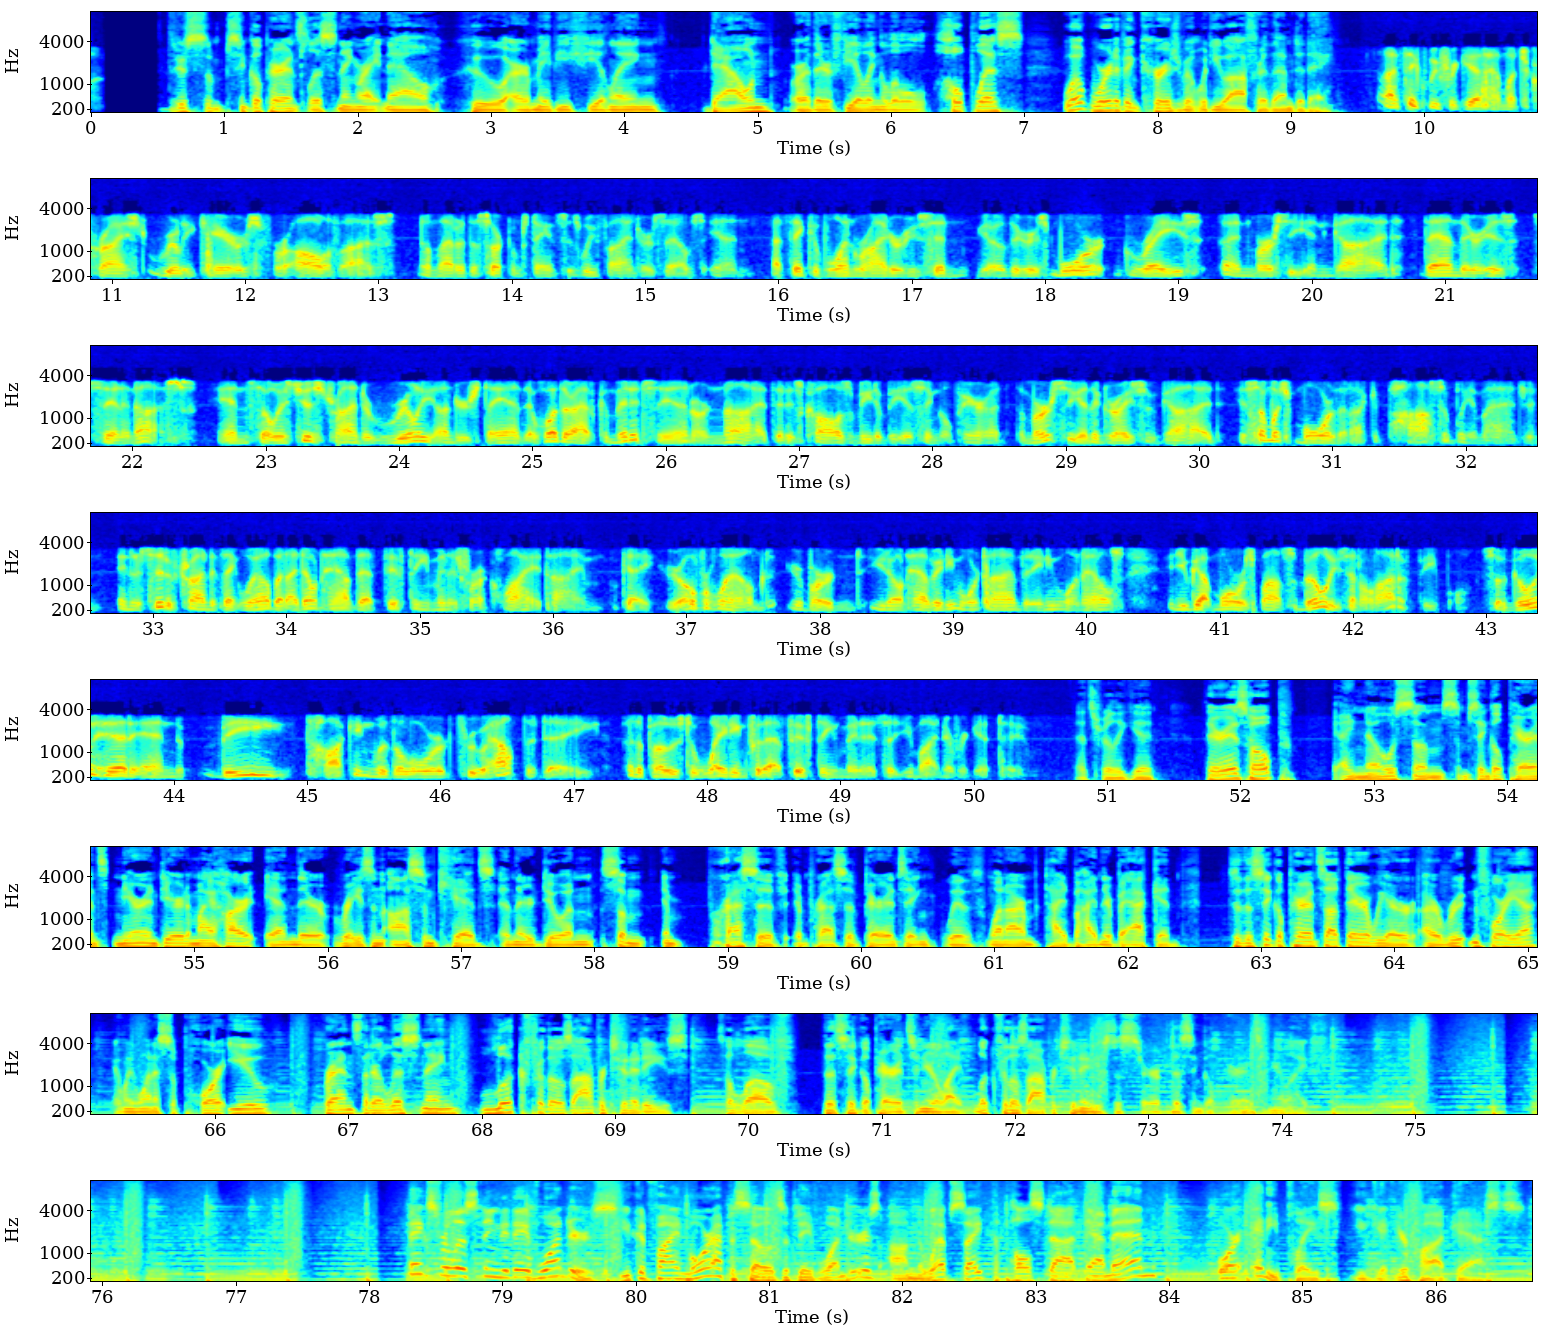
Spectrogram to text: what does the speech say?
There's some single parents listening right now who are maybe feeling down or they're feeling a little hopeless. What word of encouragement would you offer them today? I think we forget how much Christ really cares for all of us, no matter the circumstances we find ourselves in. I think of one writer who said, you know, there is more grace and mercy in God than there is sin in us. And so it's just trying to really understand that whether I've committed sin or not, that has caused me to be a single parent, the mercy and the grace of God is so much more than I could possibly imagine. And instead of trying to think, well, but I don't have that 15 minutes for a quiet time, okay, you're overwhelmed, you're burdened, you don't have any more time than anyone else, and you've got more responsibilities than a lot of people. So go ahead and be talking with the Lord throughout the day as opposed to waiting for that 15 minutes that you might never get to. That's really good. There is hope. I know some some single parents near and dear to my heart, and they're raising awesome kids, and they're doing some impressive, impressive parenting with one arm tied behind their back. And to the single parents out there, we are, are rooting for you, and we want to support you. Friends that are listening, look for those opportunities to love the single parents in your life. Look for those opportunities to serve the single parents in your life. Thanks for listening to Dave Wonders. You can find more episodes of Dave Wonders on the website, thepulse.mn, or any place you get your podcasts.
